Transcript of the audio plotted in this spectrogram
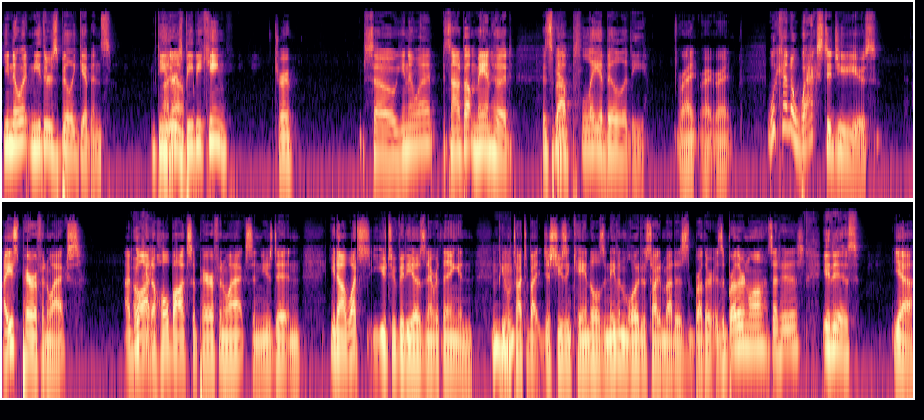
you know what? Neither is Billy Gibbons. Neither is. BB King. true. So, you know what? It's not about manhood. It's Yeah. about playability. Right, right, right. What kind of wax did you use? I used paraffin wax. I bought a whole box of paraffin wax and used it. And, you know, I watched YouTube videos and everything, and Mm-hmm. people talked about just using candles. And even Lloyd was talking about his brother. Is it brother in law? Is that who it is? It is. Yeah.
